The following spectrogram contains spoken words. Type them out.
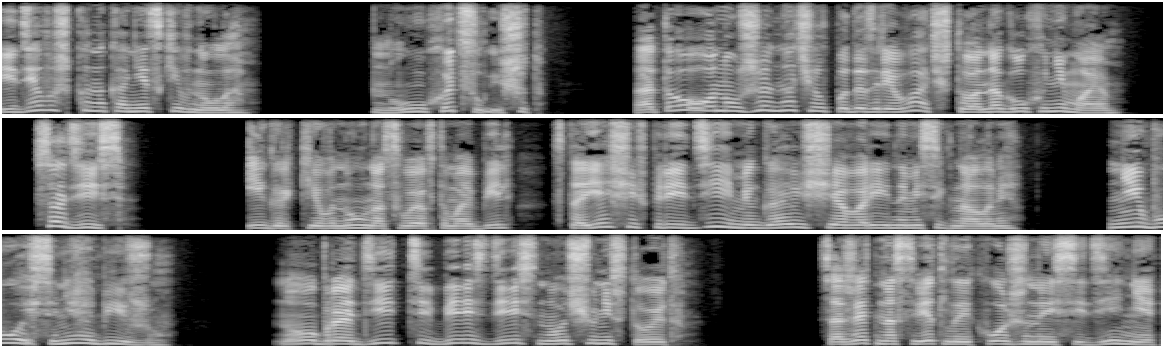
и девушка наконец кивнула. «Ну, хоть слышит. А то он уже начал подозревать, что она глухонемая. Садись». Игорь кивнул на свой автомобиль, стоящий впереди и мигающий аварийными сигналами. «Не бойся, не обижу. Но бродить тебе здесь ночью не стоит». Сажать на светлые кожаные сиденья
